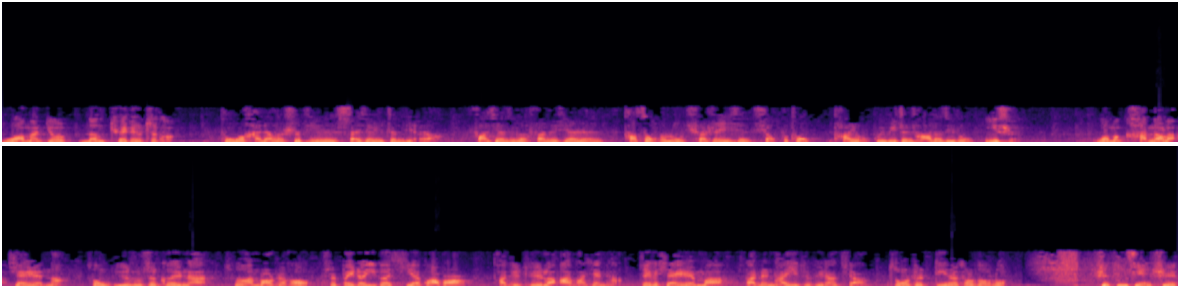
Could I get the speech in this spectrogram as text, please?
我们就能确定是他。通过海量的视频筛选与甄别呀，发现这个犯罪嫌疑人他走的路全是一些小胡同，他有规避侦查的这种意识。我们看到了嫌疑人呐，从榆树市客运站存完包之后，是背着一个斜挎包。他就去了案发现场。这个嫌疑人吧，反侦查意识非常强，总是低着头走路。视频显示，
